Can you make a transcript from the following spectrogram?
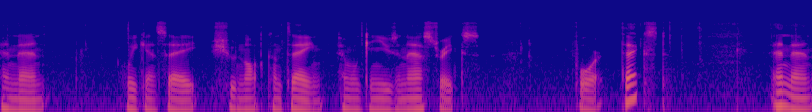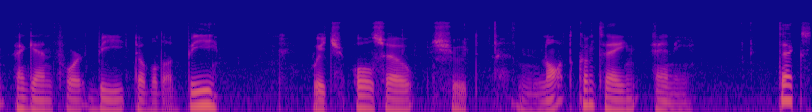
And then we can say should not contain and we can use an asterisk for text. And then again for b double dot b which also should not contain any text.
